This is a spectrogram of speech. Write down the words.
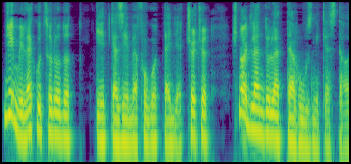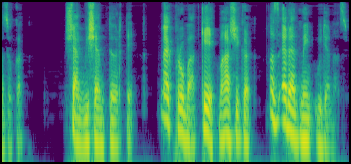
Jimmy lekucorodott, két kezébe fogott egyet csöcsöt, és nagy lendülettel húzni kezdte azokat. Semmi sem történt. Megpróbált két másikat, az eredmény ugyanaz.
